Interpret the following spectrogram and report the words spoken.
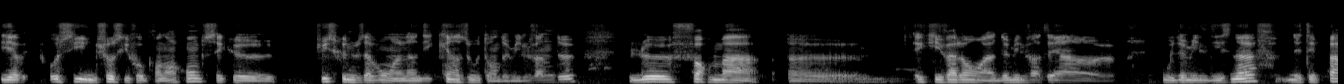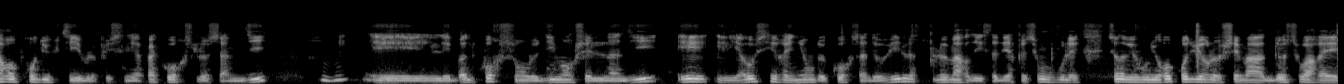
il y a aussi une chose qu'il faut prendre en compte, c'est que puisque nous avons un lundi 15 août en 2022, le format équivalent à 2021 euh, ou 2019 n'était pas reproductible puisqu'il n'y a pas course le samedi mmh. et les bonnes courses sont le dimanche et le lundi et il y a aussi réunion de course à Deauville le mardi. C'est-à-dire que si on voulait, si on avait voulu reproduire le schéma deux soirées,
